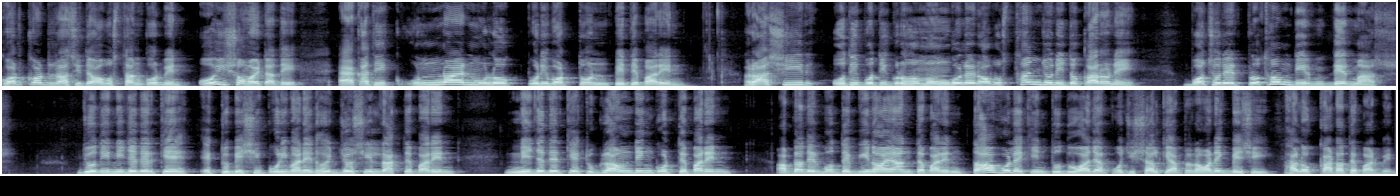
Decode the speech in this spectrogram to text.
কর্কট রাশিতে অবস্থান করবেন, ওই সময়টাতে একাধিক উন্নয়নমূলক পরিবর্তন পেতে পারেন। রাশির অধিপতি গ্রহ মঙ্গলের অবস্থানজনিত কারণে বছরের প্রথম দেড়- দেড় মাস যদি নিজেদেরকে একটু বেশি পরিমাণে ধৈর্যশীল রাখতে পারেন, নিজেদেরকে একটু গ্রাউন্ডিং করতে পারেন আপনাদের মধ্যে বিনয় আনতে পারেন, তাহলে কিন্তু দু হাজার পঁচিশ সালকে আপনারা অনেক বেশি ভালো কাটাতে পারবেন।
